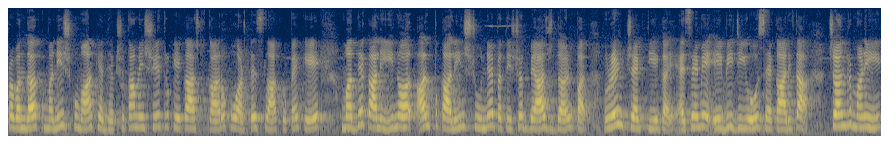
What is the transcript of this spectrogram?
प्रबंधक मनीष कुमार की अध्यक्षता में क्षेत्र के काश्तकारों को अड़तीस लाख रुपए के मध्यकालीन और अल्पकालीन शून्य प्रतिशत ब्याज दर पर ऋण चेक दिए गए। ऐसे में एबीडीओ सहकारिता चंद्रमणि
